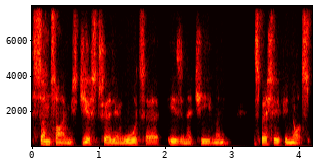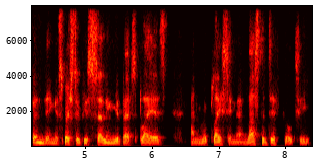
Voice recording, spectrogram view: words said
Sometimes just treading water is an achievement, especially if you're not spending, especially if you're selling your best players and replacing them. That's the difficulty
